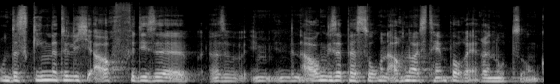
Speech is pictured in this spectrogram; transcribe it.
und das ging natürlich auch für diese, also in, in, den Augen dieser Person auch nur als temporäre Nutzung.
